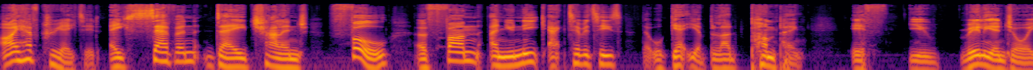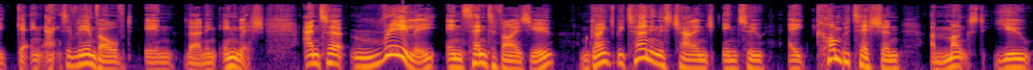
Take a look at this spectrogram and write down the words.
I have created a seven day challenge full of fun and unique activities that will get your blood pumping if you really enjoy getting actively involved in learning English. And to really incentivize you, I'm going to be turning this challenge into a competition amongst you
